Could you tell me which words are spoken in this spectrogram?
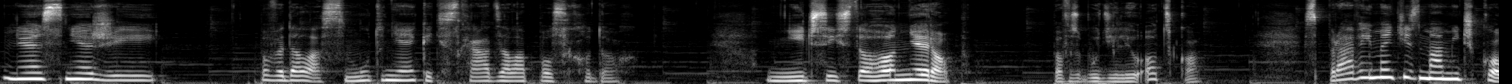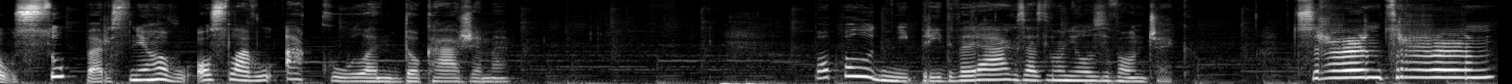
Nesneží, povedala smutne, keď schádzala po schodoch. Nič si z toho nerob, povzbudil ju ocko. Spravíme ti s mamičkou super snehovú oslavu, akú len dokážeme. Popoludní pri dverách zazvonil zvonček. Crn, crn,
